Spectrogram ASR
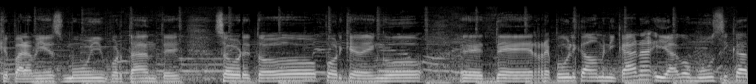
que para mí es muy importante, sobre todo porque vengo eh, de República Dominicana y hago música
